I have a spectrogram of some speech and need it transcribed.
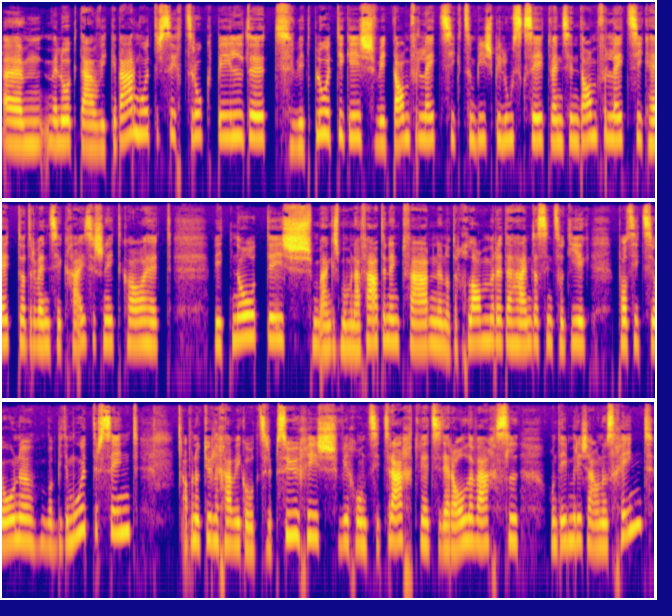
Ähm, man schaut auch, wie die Gebärmutter sich zurückbildet, wie die Blutung ist, wie die Darmverletzung zum Beispiel aussieht, wenn sie eine Darmverletzung hat oder wenn sie einen Kaiserschnitt gehabt hat wie die Not ist. Manchmal muss man auch Fäden entfernen oder Klammern daheim. Das sind so die Positionen, die bei der Mutter sind. Aber natürlich auch, wie geht es ihr psychisch, wie kommt sie zurecht, wie hat sie den Rollenwechsel. Und immer ist auch noch das Kind.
